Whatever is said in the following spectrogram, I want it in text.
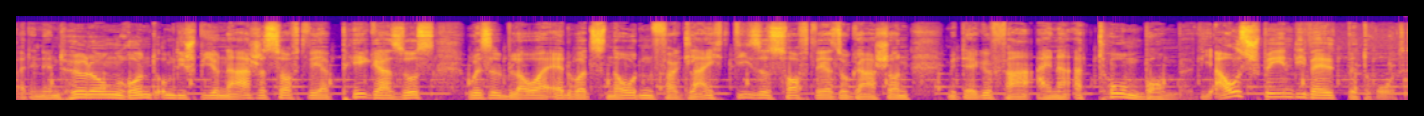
Bei den Enthüllungen rund um die Spionagesoftware Pegasus. Whistleblower Edward Snowden vergleicht diese Software sogar schon mit der Gefahr einer Atombombe. Wie Ausspähen die Welt bedroht.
